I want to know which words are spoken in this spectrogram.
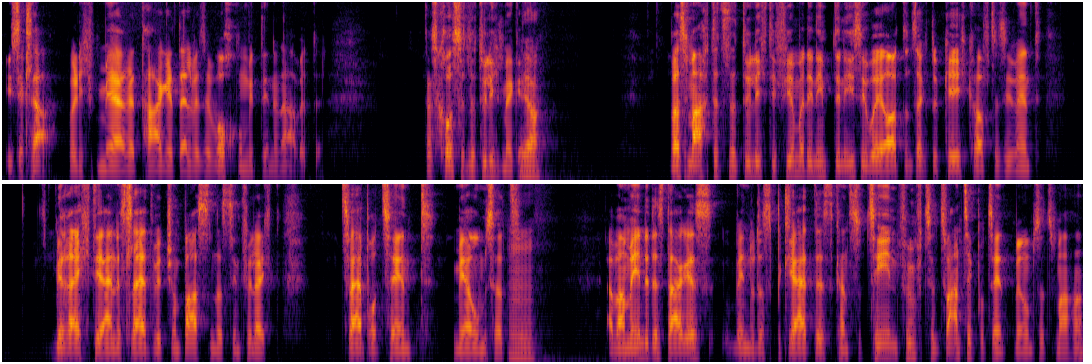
Ist ja klar, weil ich mehrere Tage, teilweise Wochen mit denen arbeite. Das kostet natürlich mehr Geld. Ja. Was macht jetzt natürlich die Firma, die nimmt den Easy Way Out und sagt, okay, ich kaufe das Event mir reicht die eine Slide, wird schon passen, das sind vielleicht 2% mehr Umsatz. Mhm. Aber am Ende des Tages, wenn du das begleitest, kannst du 10, 15, 20% mehr Umsatz machen,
